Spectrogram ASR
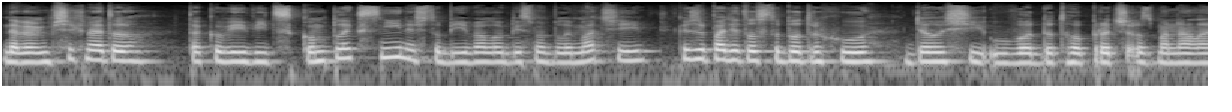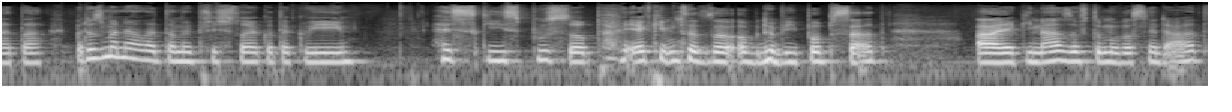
nevím, všechno je to takový víc komplexní, než to bývalo, když jsme byli mladší. Každopádně to byl trochu delší úvod do toho, proč rozmarná léta. Rozmarná léta mi přišlo jako takový hezký způsob, jakým toto období popsat a jaký název tomu vlastně dát.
